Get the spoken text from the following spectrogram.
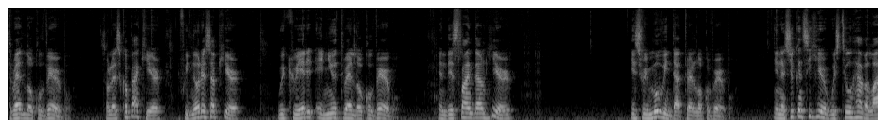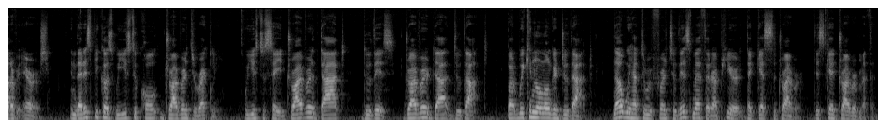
thread local variable. So let's go back here. If we notice up here, we created a new thread local variable. And this line down here is removing that thread local variable. And as you can see here, we still have a lot of errors. And that is because we used to call driver directly. We used to say driver that do this, driver that do that. But we can no longer do that. Now we have to refer to this method up here that gets the driver, this get driver method.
